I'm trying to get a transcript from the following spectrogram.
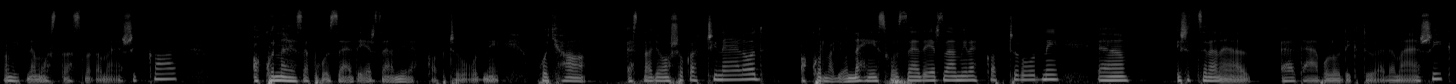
amit nem osztasz meg a másikkal, akkor nehezebb hozzád érzelmileg kapcsolódni. Hogyha ezt nagyon sokat csinálod, akkor nagyon nehéz hozzád érzelmileg kapcsolódni, és egyszerűen el, eltávolodik tőled a másik,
